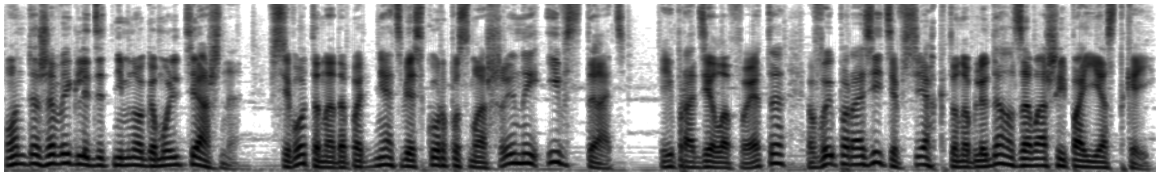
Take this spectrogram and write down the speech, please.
Он даже выглядит немного мультяшно. Всего-то надо поднять весь корпус машины и встать. И проделав это, вы поразите всех, кто наблюдал за вашей поездкой.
